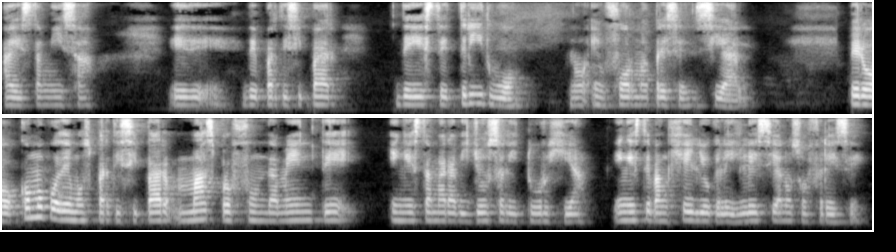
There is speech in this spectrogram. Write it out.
a esta misa eh, de participar de este triduo ¿no? en forma presencial. Pero ¿cómo podemos participar más profundamente en esta maravillosa liturgia, en este Evangelio que la Iglesia nos ofrece?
